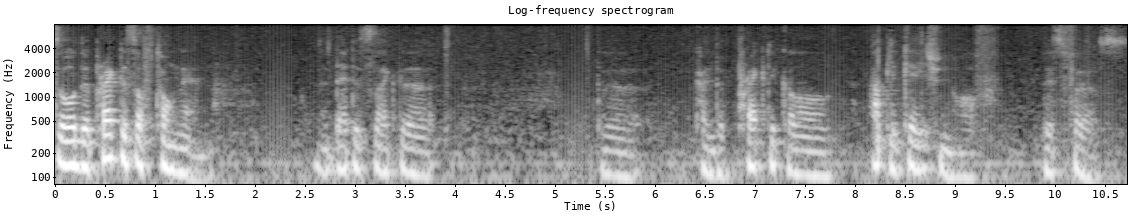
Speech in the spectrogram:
So the practice of Tonglen, that is like the the kind of practical application of this verse.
